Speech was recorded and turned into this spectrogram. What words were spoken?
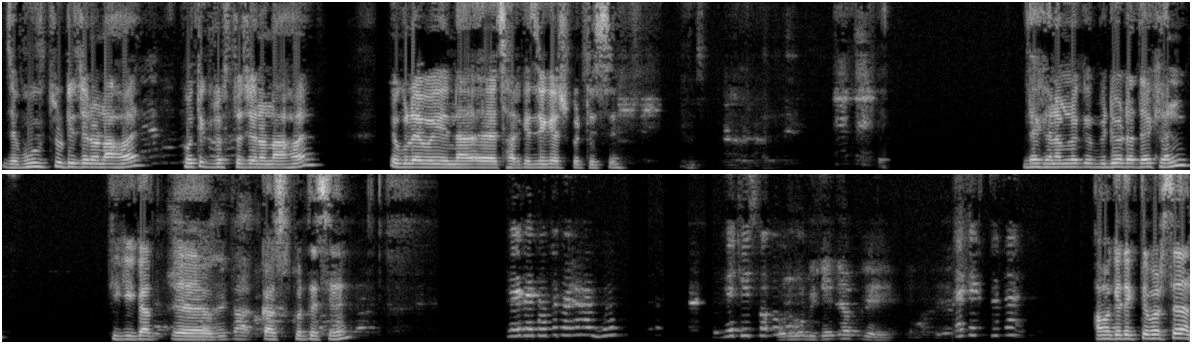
যে ভুল ত্রুটি যেন না হয়, ক্ষতিগ্রস্ত যেন না হয় এগুলো ওই স্যারকে জিজ্ঞেস করতেছি। দেখেন, আপনাকে ভিডিওটা দেখেন। কি কি কাজ কাজ করতেছে? এটা কত টাকা রাখব এই পিস কত এক এক টাকা। আমাকে দেখতে পাচ্ছেন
